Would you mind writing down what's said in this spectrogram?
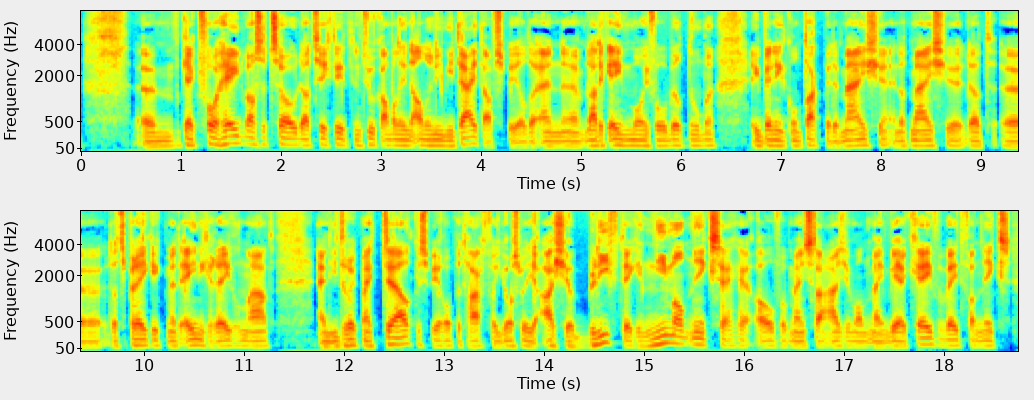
Um, kijk, voorheen was het zo dat zich dit natuurlijk allemaal in de anonimiteit afspeelde. En uh, laat ik één mooi voorbeeld noemen. Ik ben in contact met een meisje. En dat meisje, dat, uh, dat spreek ik met enige regelmaat. En die drukt mij telkens weer op het hart van... Jos, wil je alsjeblieft tegen niemand niks zeggen over mijn stage... want mijn werkgever weet van niks.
